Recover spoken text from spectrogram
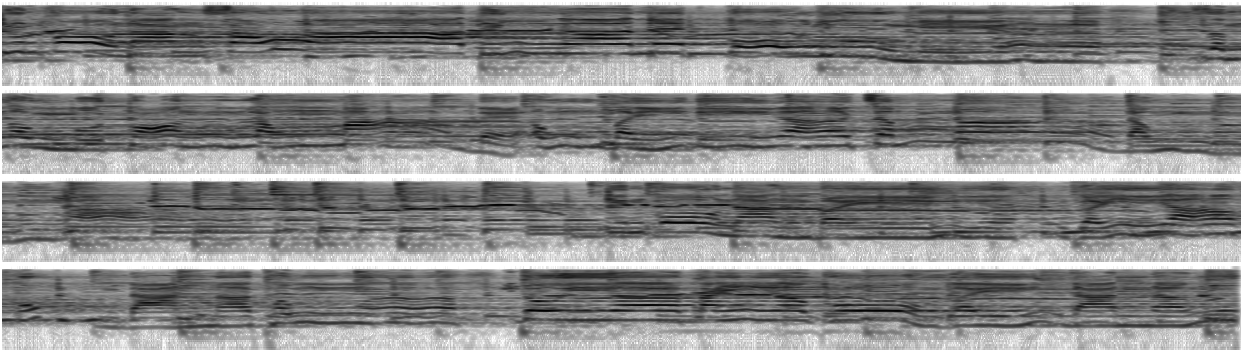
tiên cô nàng sáu nét cô như mìa dâng ông một con lòng mã để ông bày đi à, chấm đồng à tiên cô nàng bày gầy à, khúc đàn à, thông đôi tay cô gầy đàn ngũ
